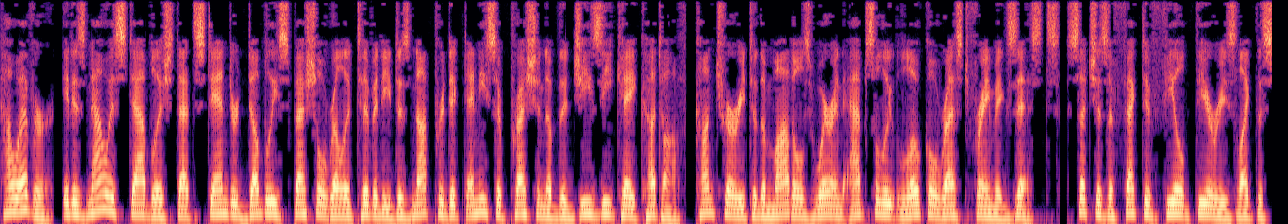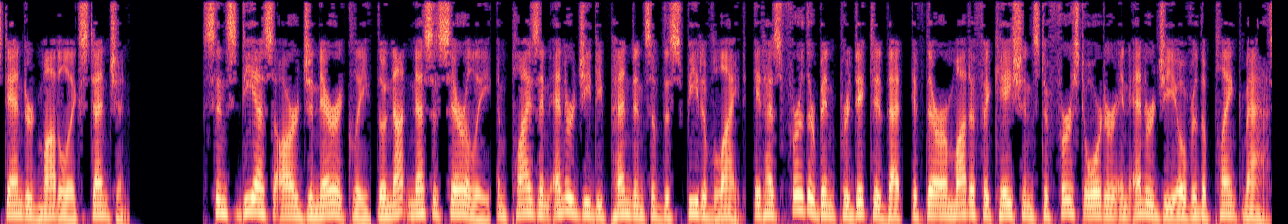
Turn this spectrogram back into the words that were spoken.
However, it is now established that standard doubly special relativity does not predict any suppression of the GZK cutoff, contrary to the models where an absolute local rest frame exists, such as effective field theories like the Standard Model extension. Since DSR generically though not necessarily implies an energy dependence of the speed of light, it has further been predicted that, if there are modifications to first order in energy over the Planck mass,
